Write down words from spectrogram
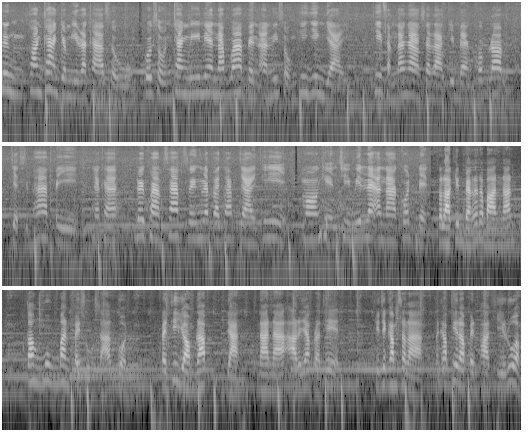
ซึ่งค่อนข้างจะมีราคาสูง กุศลครั้งนี้เนี่ยนับว่าเป็นอนิสงส์ที่ยิ่งใหญ่ ที่สำนักงานสลากกินแบ่งครบรอบ 75 ปีนะคะด้วยความซาบซึ้งและประทับใจที่มองเห็นชีวิตและอนาคตเด็ก สลากกินแบ่งรัฐบาลนั้น ต้องมุ่งมั่นไปสู่สากล เป็นที่ยอมรับอย่างนานาอารยประเทศ กิจกรรมสลากนะครับที่เราเป็นภาคีร่วม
